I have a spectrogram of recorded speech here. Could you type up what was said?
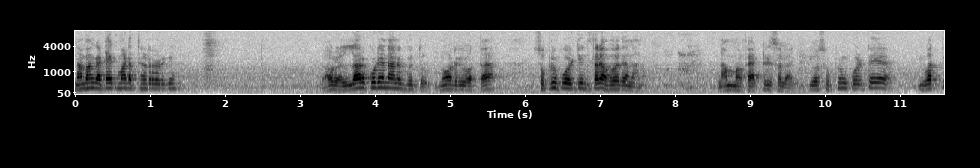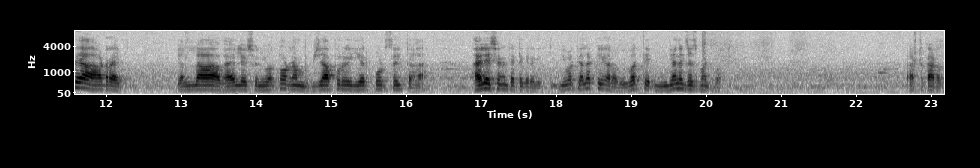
ನಮ್ಮಂಗೆ ಅಟ್ಯಾಕ್ ಮಾಡತ್ತೆ ಹೇಳ್ರಿ ಅವ್ರಿಗೆ. ಅವ್ರು ಎಲ್ಲರೂ ಕೂಡ ನನಗೆ ಬಿದ್ದರು ನೋಡ್ರಿ ಇವತ್ತು ಸುಪ್ರೀಂ ಕೋರ್ಟಿನ ಥರ ಹೋದೆ ನಾನು. ನಮ್ಮ ಫ್ಯಾಕ್ಟ್ರಿ ಸಲುವಾಗಿ. ಇವತ್ತು ಸುಪ್ರೀಂ ಕೋರ್ಟೇ ಇವತ್ತೇ ಆರ್ಡರ್ ಆಯಿತು. ಎಲ್ಲ ವಯಲೇಷನ್ ಇವತ್ತು ನೋಡಿ ನಮ್ಮ ಬಿಜಾಪುರ ಏರ್ಪೋರ್ಟ್ ಸಹಿತ ವಯಲೇಷನ್ ಕ್ಯಾಟಗರಿ ಆಗಿತ್ತು. ಇವತ್ತೆಲ್ಲ ಕ್ಲಿಯರ್ ಆಗೋದು ಇವತ್ತೇ ಮುಂಜಾನೆ ಜಜ್ಮೆಂಟ್ ಬಂತು. ಅಷ್ಟು ಕಾಟದ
